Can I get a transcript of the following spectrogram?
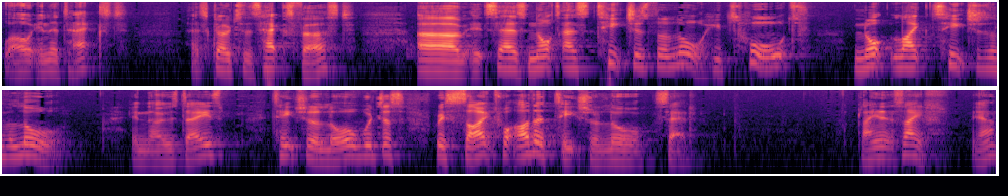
Well, in the text, let's go to the text first. Uh, it says, not as teachers of the law. He taught not like teachers of the law. In those days, teacher of the law would just recite what other teacher of the law said. Playing it safe, yeah?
